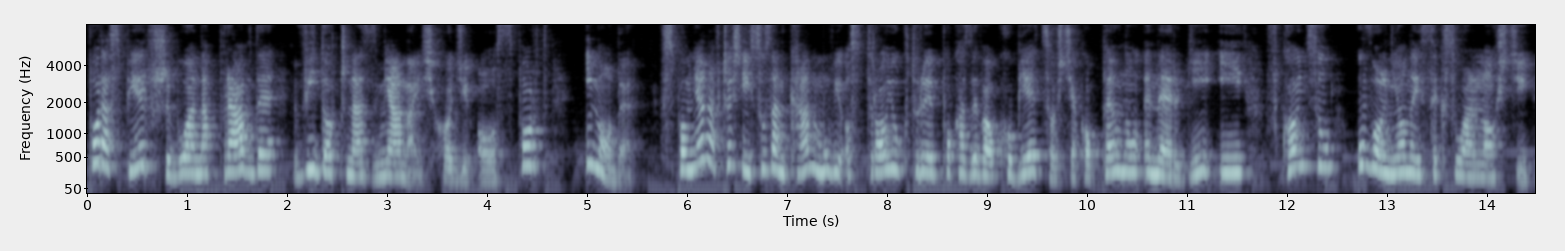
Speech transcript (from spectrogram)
po raz pierwszy była naprawdę widoczna zmiana, jeśli chodzi o sport i modę. Wspomniana wcześniej Susan Kahn mówi o stroju, który pokazywał kobiecość jako pełną energii i w końcu uwolnionej seksualności.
